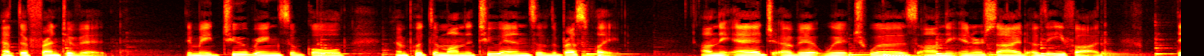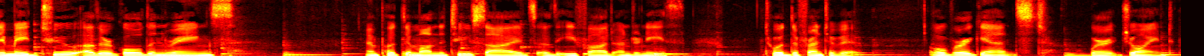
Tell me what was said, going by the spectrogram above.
at the front of it. They made two rings of gold and put them on the two ends of the breastplate, on the edge of it, which was on the inner side of the ephod. They made two other golden rings and put them on the two sides of the ephod underneath, toward the front of it, over against where it joined,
